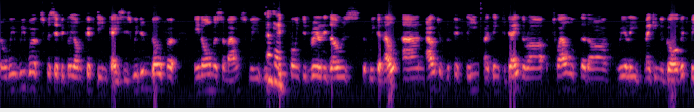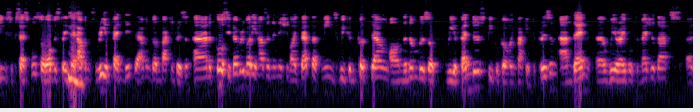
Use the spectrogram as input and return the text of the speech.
so we, we worked specifically on 15 cases. We didn't go for enormous amounts. We, we okay. pinpointed really those that we could help. And out of the 15, I think today there are 12 that are really making a go of it, being successful. So obviously they mm. haven't reoffended, they haven't gone back in prison. And of course, if everybody has an initiative like that, that means we can cut down on the numbers of reoffenders, people going back into prison, and then uh, we are able to measure that uh,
